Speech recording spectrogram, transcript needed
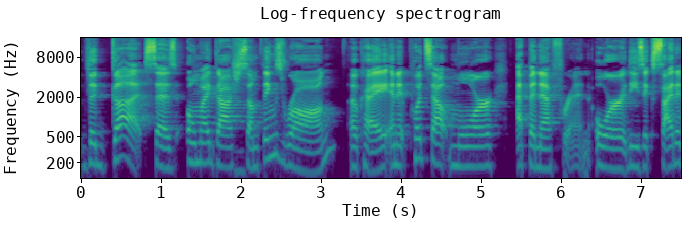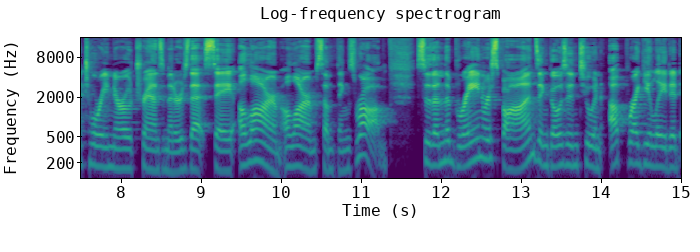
the gut says, oh my gosh, something's wrong. Okay. And it puts out more epinephrine or these excitatory neurotransmitters that say, alarm, alarm, something's wrong. So then the brain responds and goes into an upregulated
